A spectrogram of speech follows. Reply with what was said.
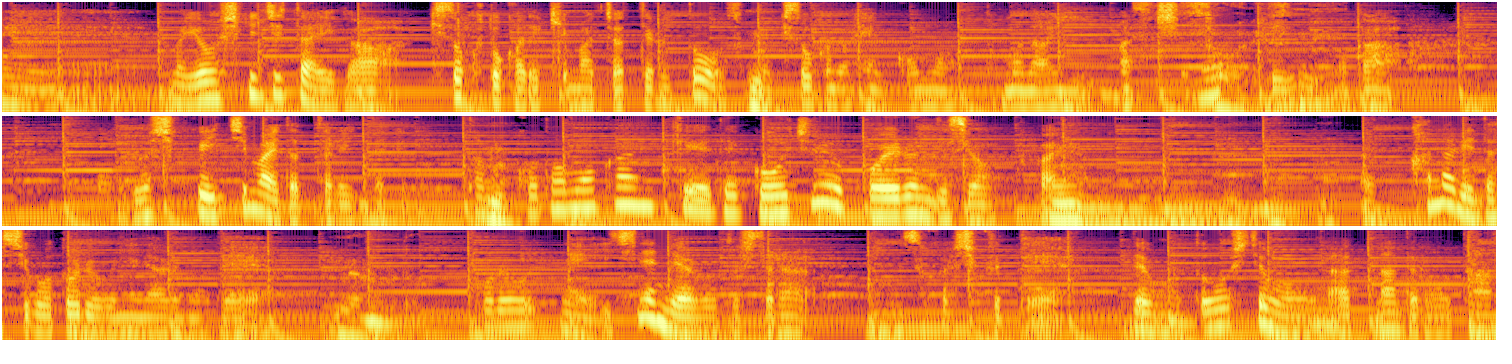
えーまあ、様式自体が規則とかで決まっちゃってると、その規則の変更も伴いますしね、そうっていうのが、様式が1枚だったらいいんだけど、多分子供関係で50超えるんですよ、うん。う深いのん。かなりな仕事量になるので、なるほこれをね、1年でやろうとしたら難しくて、でもどうしてもな、なんだろう、担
